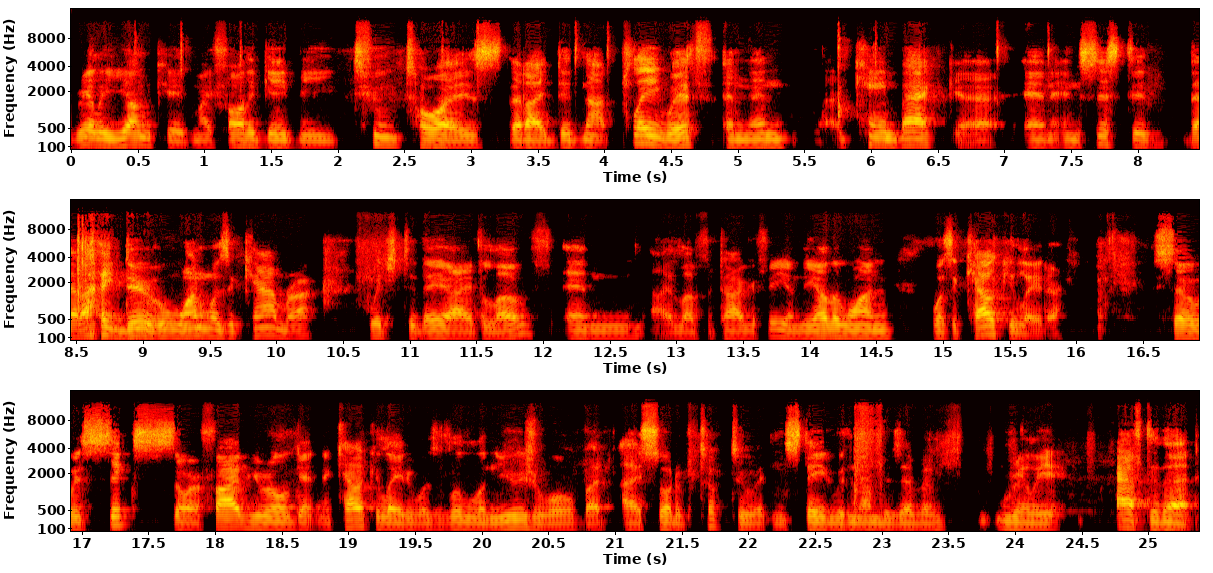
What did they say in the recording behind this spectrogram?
really young kid, my father gave me two toys that I did not play with, and then came back uh, and insisted that I do. One was a camera, which today I love, and I love photography, and the other one was a calculator. So a six or a five year old getting a calculator was a little unusual, but I sort of took to it and stayed with numbers ever really after that.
